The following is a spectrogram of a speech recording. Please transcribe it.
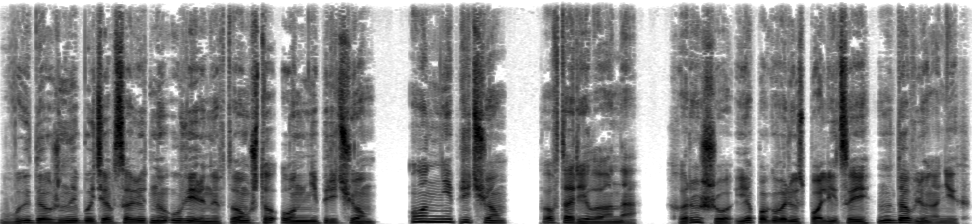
Вы должны быть абсолютно уверены в том, что он ни при чем. Он ни при чем, повторила она. Хорошо, я поговорю с полицией, надавлю на них.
